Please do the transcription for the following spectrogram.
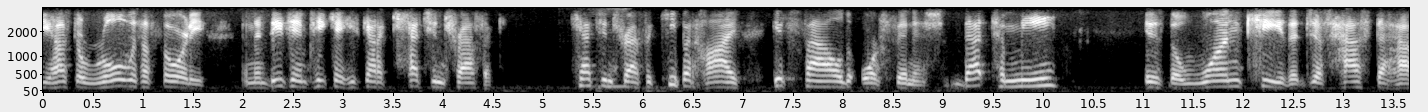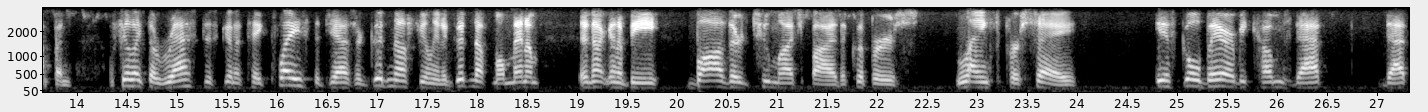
he has to roll with authority. And then DJ and PK, he's got to catch in traffic. Catch in traffic, keep it high, get fouled or finish. That to me is the one key that just has to happen. I feel like the rest is going to take place. The Jazz are good enough, feeling a good enough momentum. They're not going to be bothered too much by the Clippers' length per se. If Gobert becomes that that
